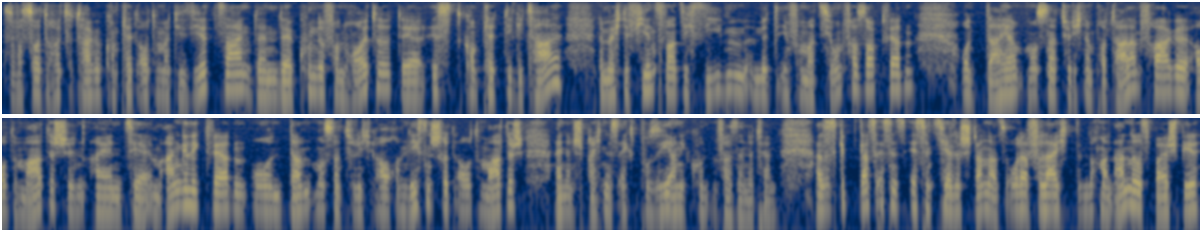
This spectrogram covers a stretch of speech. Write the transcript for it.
Sowas sollte heutzutage komplett automatisiert sein, denn der Kunde von heute, der ist komplett digital, der möchte 24-7 mit Information versorgt werden und daher muss natürlich eine Portalanfrage automatisch in ein CRM angelegt werden und dann muss natürlich auch im nächsten Schritt automatisch ein entsprechendes Exposé an die Kunden versendet versendet werden. Also es gibt ganz essentielle Standards. Oder vielleicht nochmal ein anderes Beispiel.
